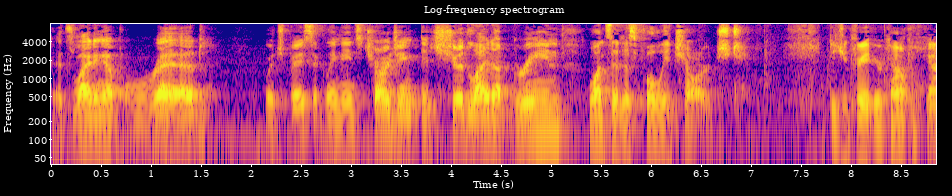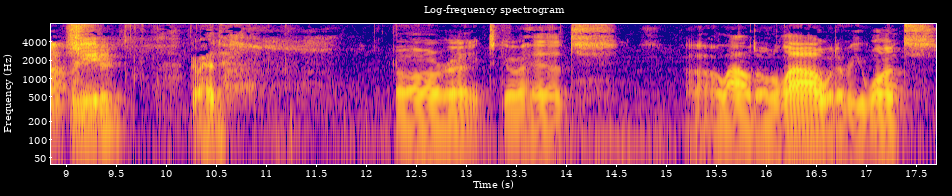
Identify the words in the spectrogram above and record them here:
It's lighting up red, which basically means charging. It should light up green once it is fully charged. Did you create your account? Account created. Go ahead. All right, go ahead. Uh, allow, don't allow, whatever you want.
